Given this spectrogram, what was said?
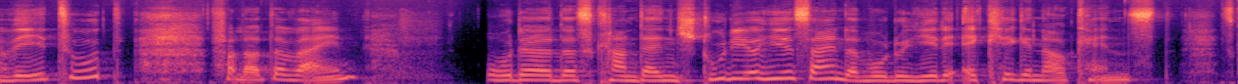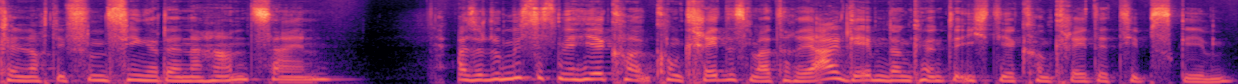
wehtut vor lauter Wein. Oder das kann dein Studio hier sein, da wo du jede Ecke genau kennst. Es können auch die fünf Finger deiner Hand sein. Also du müsstest mir hier kon konkretes Material geben, dann könnte ich dir konkrete Tipps geben.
